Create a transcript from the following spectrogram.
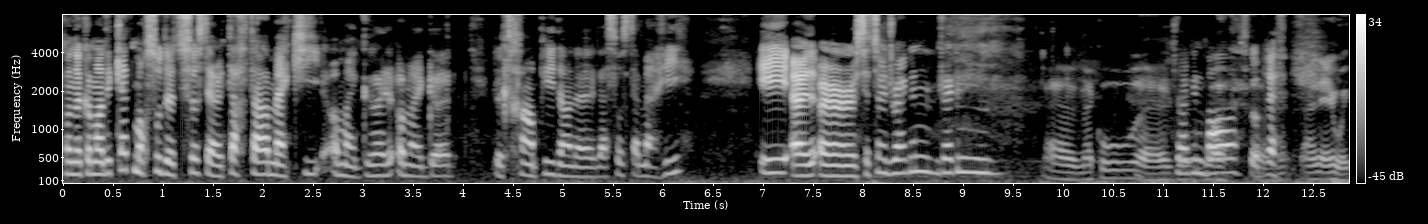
qu'on a commandé quatre morceaux de ça. C'était un tartare maki. Oh my God, oh my God. Le trempé dans le- la sauce tamari. Et un, un c'est un dragon, dragon? Euh, Mako. euh, Dragon Ball, en tout cas, euh, bref. euh, anyway.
